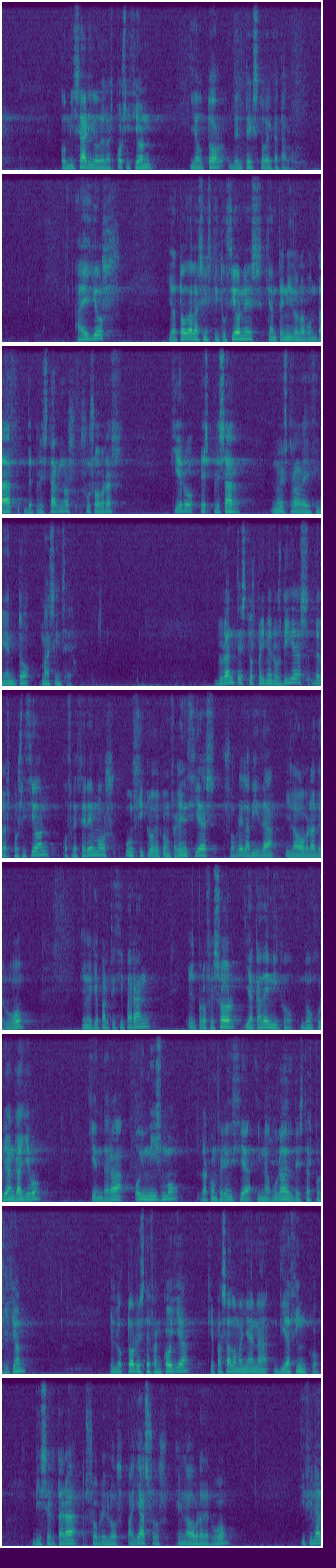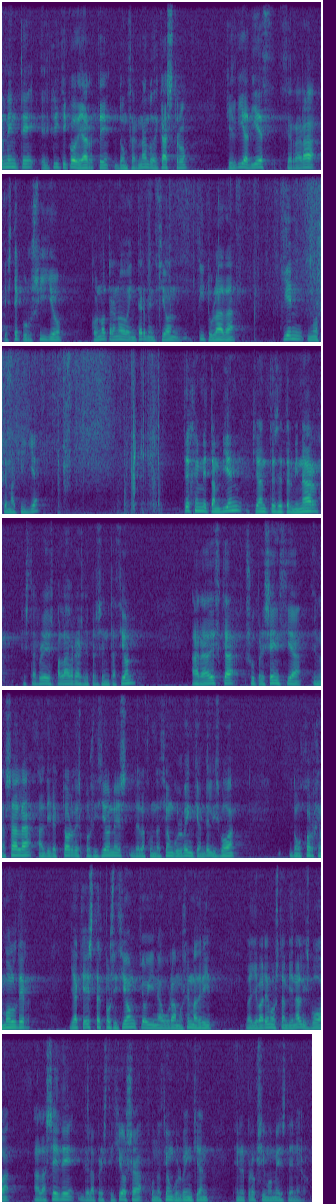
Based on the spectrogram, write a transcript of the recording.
comisario de la exposición y autor del texto del catálogo. A ellos y a todas las instituciones que han tenido la bondad de prestarnos sus obras, quiero expresar nuestro agradecimiento más sincero. Durante estos primeros días de la exposición ofreceremos un ciclo de conferencias sobre la vida y la obra de Rouault, en el que participarán el profesor y académico don Julián Gallego, quien dará hoy mismo la conferencia inaugural de esta exposición, el doctor Estefan Colla, que pasado mañana, día 5, disertará sobre los payasos en la obra de Rouault, y finalmente el crítico de arte don Fernando de Castro, que el día 10 cerrará este cursillo con otra nueva intervención titulada ¿Quién no se maquilla? Déjenme también que antes de terminar estas breves palabras de presentación, agradezca su presencia en la sala al director de exposiciones de la Fundación Gulbenkian de Lisboa, don Jorge Molder, ya que esta exposición que hoy inauguramos en Madrid la llevaremos también a Lisboa, a la sede de la prestigiosa Fundación Gulbenkian en el próximo mes de enero.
